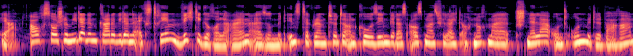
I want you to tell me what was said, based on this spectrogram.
Ja, auch Social Media nimmt gerade wieder eine extrem wichtige Rolle ein. Also mit Instagram, Twitter und Co. sehen wir das Ausmaß vielleicht auch noch mal schneller und unmittelbarer.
